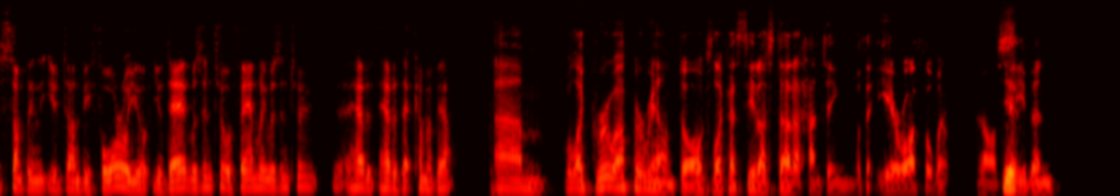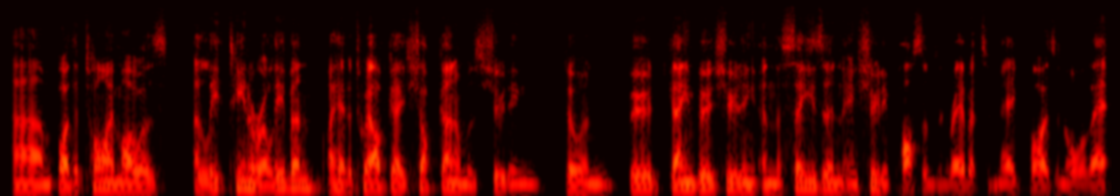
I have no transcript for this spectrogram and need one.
something that you'd done before, or your, your dad was into, or family was into? How did how did that come about? Um, well, I grew up around dogs. Like I said, I started hunting with an air rifle when, when I was Yeah. seven. Um, by the time I was 10 or 11, I had a 12 gauge shotgun and was shooting, doing bird, game bird shooting in the season and shooting possums and rabbits and magpies and all of that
